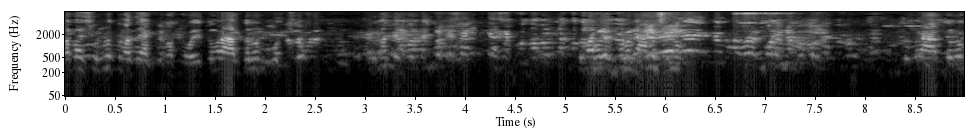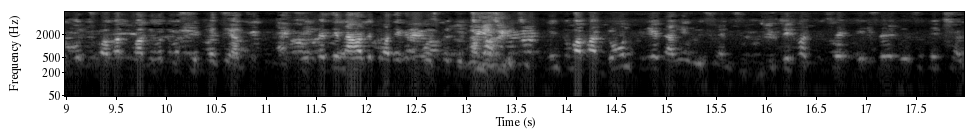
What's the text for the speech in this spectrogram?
বাবা শুনো তোমাদের একটা কথা বলি। তোমরা আন্দোলন করছ। তোমরা তোমরা আন্দোলন বাবা তোমাদের আমার সিম্পাথি আছে। সিম্পাথি না হলে তোমাদের এখানে বসতে না। কিন্তু বাবা don't create any recent because it's a residential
